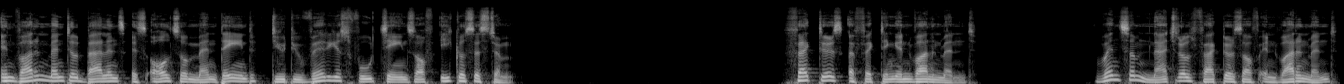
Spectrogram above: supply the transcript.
Environmental balance is also maintained due to various food chains of ecosystem. Factors affecting environment When some natural factors of environment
